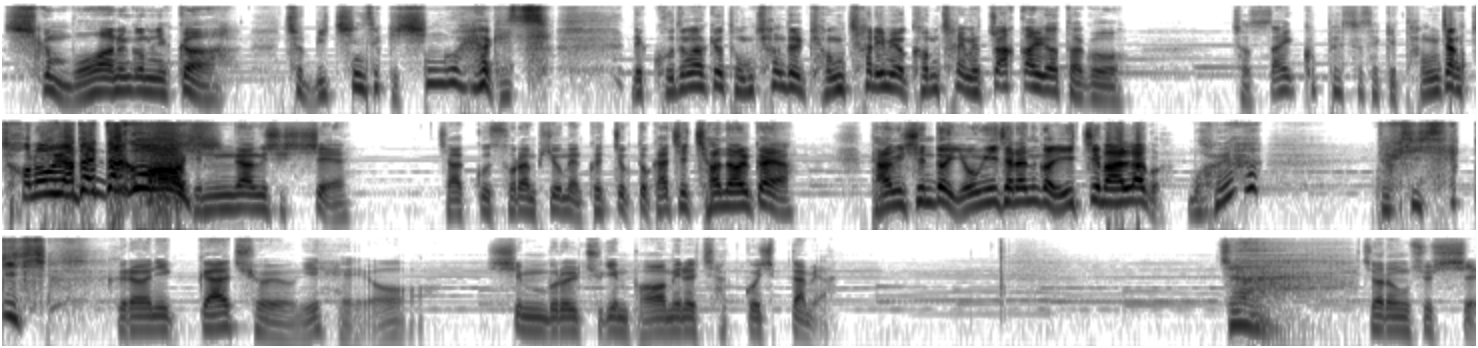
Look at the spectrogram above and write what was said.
지금 뭐 하는 겁니까? 저 미친 새끼 신고해야겠어. 내 고등학교 동창들 경찰이며 검찰이며 쫙 깔렸다고. 저 사이코패스 새끼 당장 쳐넣어야 된다고! 김강식 씨, 자꾸 소란 피우면 그쪽도 같이 쳐넣을 거야. 당신도 용의자라는 걸 잊지 말라고. 뭐야? 너이 새끼 씨. 그러니까 조용히 해요. 신부를 죽인 범인을 찾고 싶다면. 자, 저롱수 씨.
